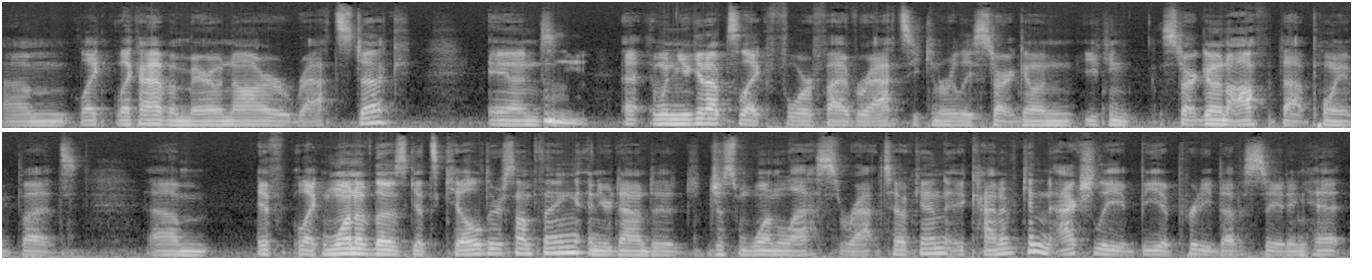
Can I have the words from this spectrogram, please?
Um, like like I have a Marrow-Gnawer rats deck, and uh, when you get up to like four or five rats, you can really start going. You can start going off at that point, but um, if like one of those gets killed or something and you're down to just one less rat token it kind of can actually be a pretty devastating hit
